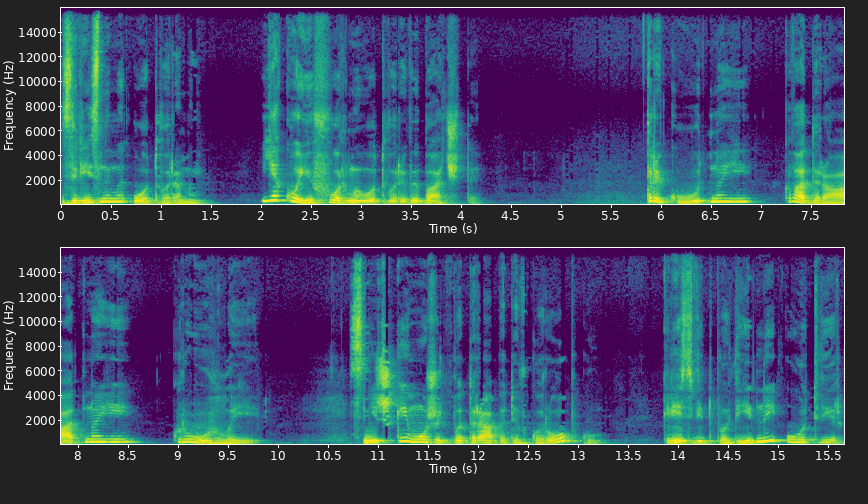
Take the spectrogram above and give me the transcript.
з різними отворами. Якої форми отвори ви бачите? Трикутної, квадратної, круглої. Сніжки можуть потрапити в коробку крізь відповідний отвір.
